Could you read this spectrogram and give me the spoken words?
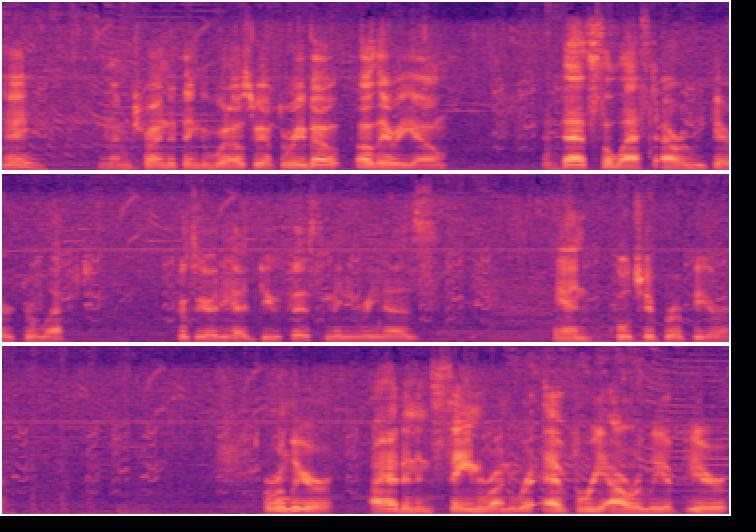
Okay, and I'm trying to think of what else we have to worry about. Oh, there we go. That's the last hourly character left. Because we already had Doofus, Minireenas, and Cool Chipper appear. Earlier, I had an insane run where every hourly appear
